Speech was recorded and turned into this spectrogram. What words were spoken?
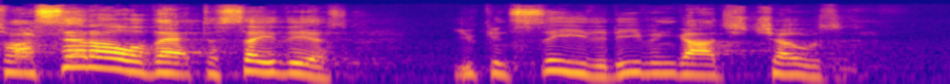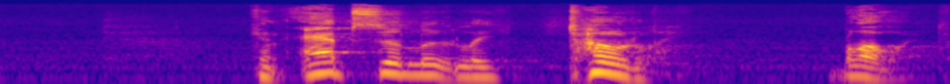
So I said all of that to say this. You can see that even God's chosen can absolutely, totally blow it.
